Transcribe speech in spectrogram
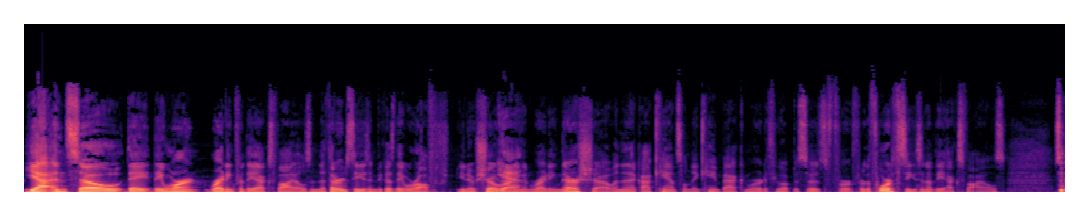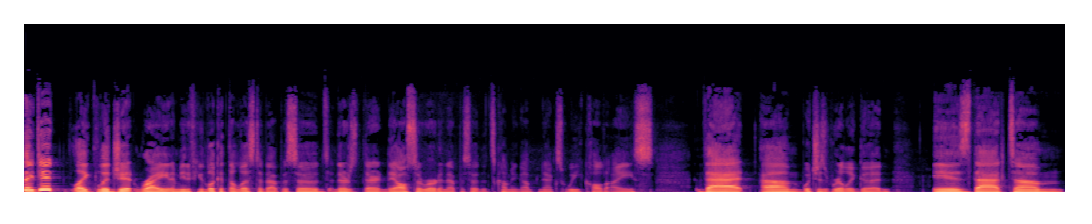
yeah, and so they they weren't writing for the X Files in the third season because they were off, you know, show Yeah. and writing their show, and then it got canceled. and They came back and wrote a few episodes for for the fourth season of the X Files. So they did like legit write. I mean, if you look at the list of episodes, there's there they also wrote an episode that's coming up next week called Ice, that um, which is really good. Is that um,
